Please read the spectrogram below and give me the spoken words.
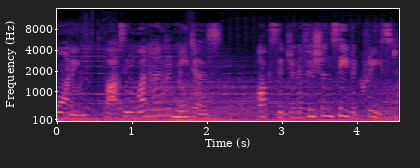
Warning, passing 100 meters. Oxygen efficiency decreased.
